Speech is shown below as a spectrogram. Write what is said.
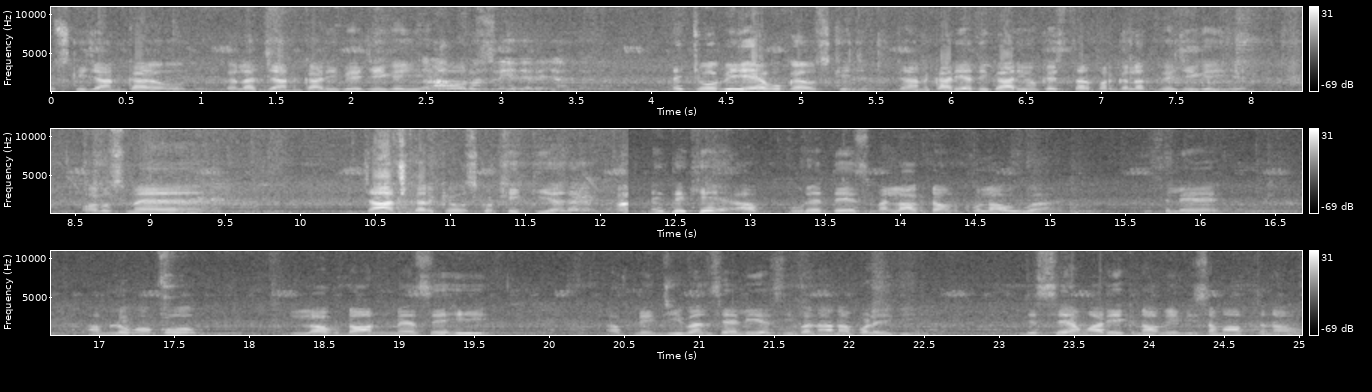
उसकी जानकारी गलत जानकारी भेजी गई है और उसकी नहीं जो भी है वो उसकी जानकारी अधिकारियों के स्तर पर गलत भेजी गई है और उसमें जाँच करके उसको ठीक किया जाएगा। नहीं, देखिए, अब पूरे देश में लॉकडाउन खुला हुआ है। इसलिए हम लोगों को लॉकडाउन में से ही अपनी जीवन शैली ऐसी बनाना पड़ेगी, जिससे हमारी इकनॉमी भी समाप्त ना हो।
